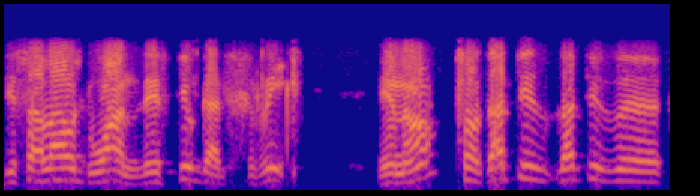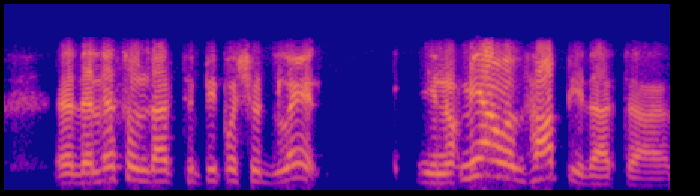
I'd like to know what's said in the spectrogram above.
disallowed one, they still got three. You know, so that is that is uh, uh, the lesson that people should learn. You know, me, I was happy that uh,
